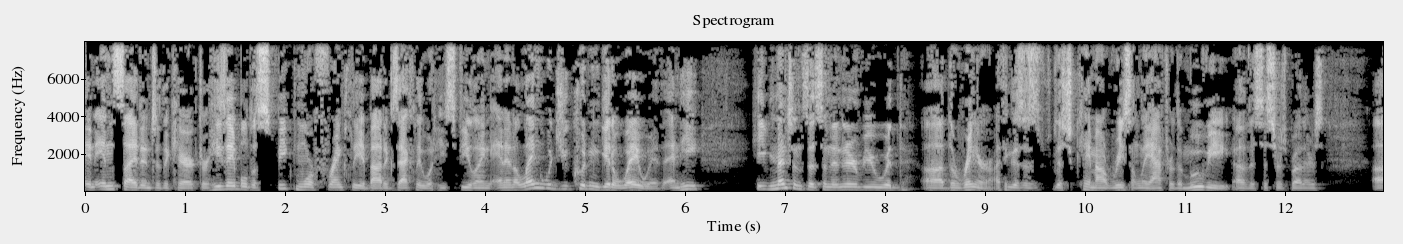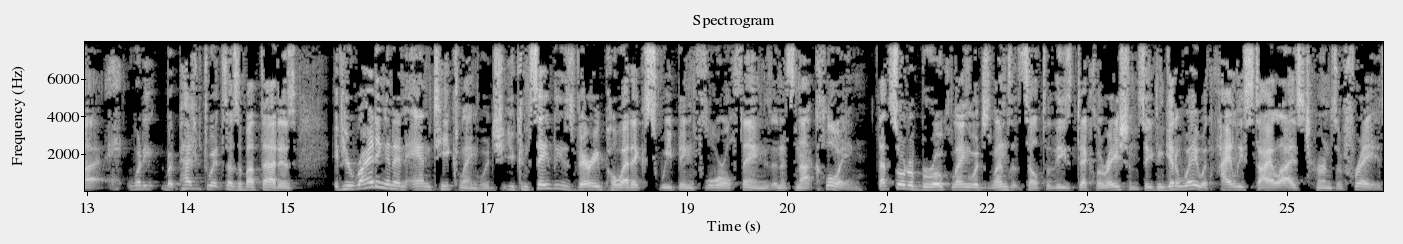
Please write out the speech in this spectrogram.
an insight into the character. He's able to speak more frankly about exactly what he's feeling, and in a language you couldn't get away with. And he he mentions this in an interview with uh, The Ringer. I think this is this came out recently after the movie of the Sisters Brothers. Uh, what he, what Patrick DeWitt says about that is, if you're writing in an antique language, you can say these very poetic, sweeping, floral things, and it's not cloying. That sort of Baroque language lends itself to these declarations, so you can get away with highly stylized turns of phrase.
